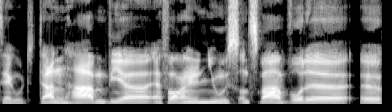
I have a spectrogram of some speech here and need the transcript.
sehr gut. Dann haben wir hervorragende News. Und zwar wurde äh,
